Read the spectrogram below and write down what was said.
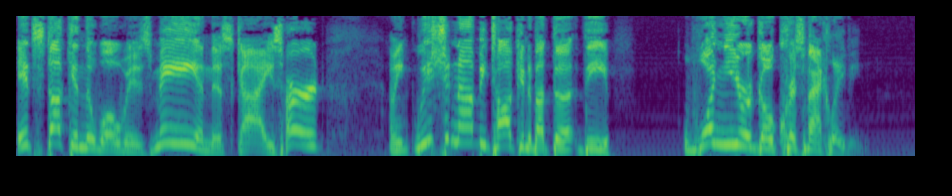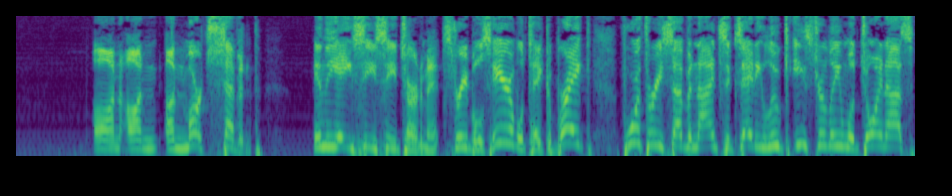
It's stuck in the woe is me and this guy's hurt. I mean, we should not be talking about the, the one year ago Chris Mack leaving on, on, on March 7th in the ACC tournament. Strebel's here. We'll take a break. 437-9680. Luke Easterling will join us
